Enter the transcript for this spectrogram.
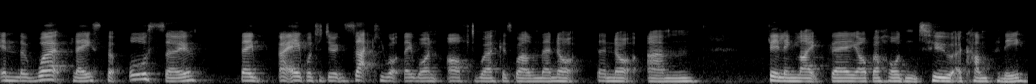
in the workplace, but also they are able to do exactly what they want after work as well, and they're not they're not um, feeling like they are beholden to a company.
